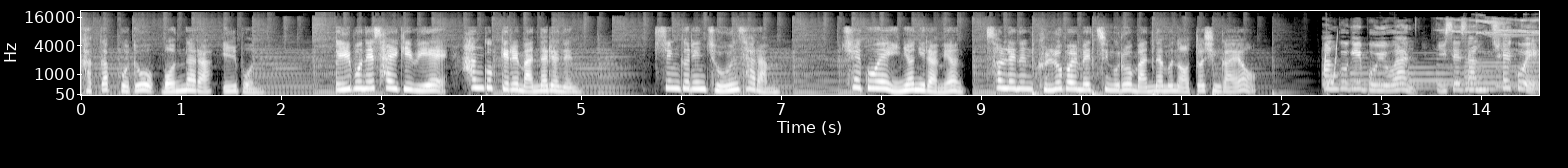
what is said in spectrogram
가깝고도 먼 나라 일본. 일본에 살기 위해 한국계를 만나려는 싱글인 좋은 사람. 최고의 인연이라면 설레는 글로벌 매칭으로 만남은 어떠신가요? 한국이 보유한 이 세상 최고의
